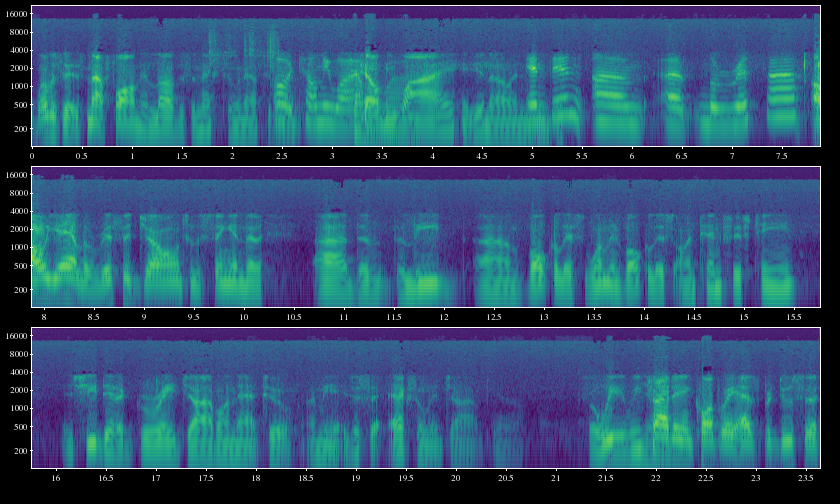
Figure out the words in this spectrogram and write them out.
what was it? It's not falling in love. It's the next tune after that. Oh, tell me why. Tell Tell me me why. why, you know, and And then um, uh, Larissa. oh yeah, Larissa Jones, who's singing the uh, the the lead um, vocalist, woman vocalist on ten fifteen, and she did a great job on that too. I mean, just an excellent job, you know. So we we try to incorporate as producer,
